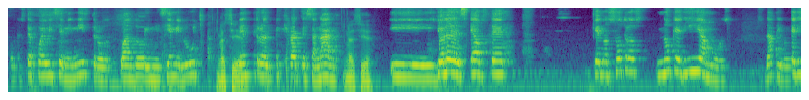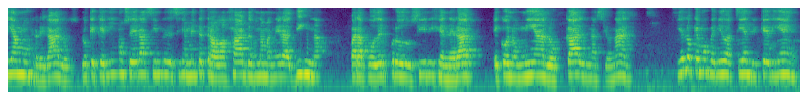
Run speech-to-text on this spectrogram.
porque usted fue viceministro cuando inicié mi lucha dentro del pesquero artesanal. Así es. Y yo le decía a usted que nosotros no queríamos queríamos regalos, lo que queríamos era simple y sencillamente trabajar de una manera digna para poder producir y generar economía local, nacional. Y es lo que hemos venido haciendo y qué bien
